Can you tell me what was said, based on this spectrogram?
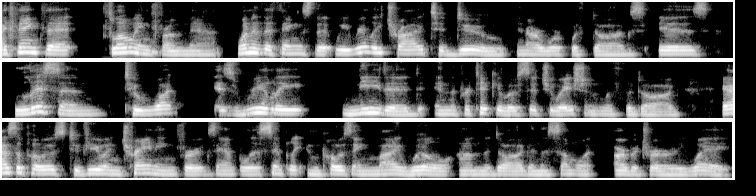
I think that flowing from that, one of the things that we really try to do in our work with dogs is listen to what is really needed in the particular situation with the dog, as opposed to viewing training, for example, as simply imposing my will on the dog in a somewhat arbitrary way.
